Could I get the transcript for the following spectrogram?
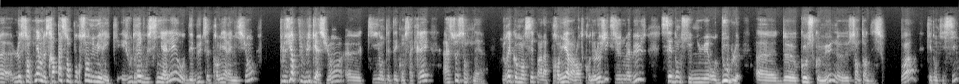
euh, le centenaire ne sera pas 100% numérique. Et je voudrais vous signaler au début de cette première émission plusieurs publications euh, qui ont été consacrées à ce centenaire. Je voudrais commencer par la première dans l'ordre chronologique, si je ne m'abuse. C'est donc ce numéro double de Cause commune, 100 ans d'histoire, qui est donc ici.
